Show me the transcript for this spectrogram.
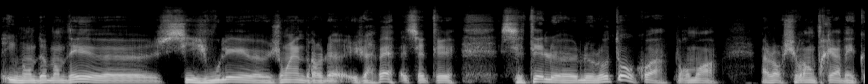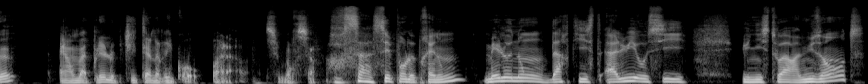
Ils m'ont demandé euh, si je voulais euh, joindre le. j'avais- C'était, le, le loto, quoi, pour moi. Alors, je suis rentré avec eux et on m'appelait le petit Enrico. Voilà, c'est pour ça. Alors ça, c'est pour le prénom. Mais le nom d'artiste a lui aussi une histoire amusante,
